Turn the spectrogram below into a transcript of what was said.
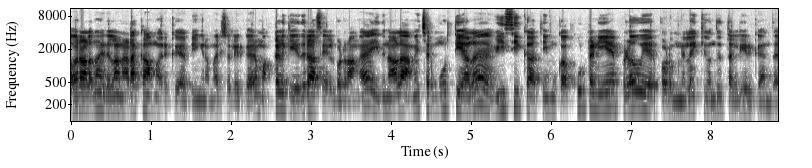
அவரால தான் இதெல்லாம் நடக்காம இருக்கு அப்படிங்கிற மாதிரி சொல்லியிருக்காரு. மக்களுக்கு எதிராக செயல்படுறாங்க. இதனால அமைச்சர் மூர்த்தியால விசிகா திமுக கூட்டணியே பிளவு ஏற்படும் நிலைக்கு வந்து தள்ளி இருக்கு அந்த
